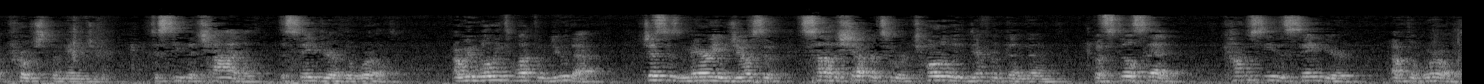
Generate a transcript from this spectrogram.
approach the manger to see the child, the Savior of the world? Are we willing to let them do that? Just as Mary and Joseph saw the shepherds who were totally different than them, but still said, Come see the Savior of the world.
